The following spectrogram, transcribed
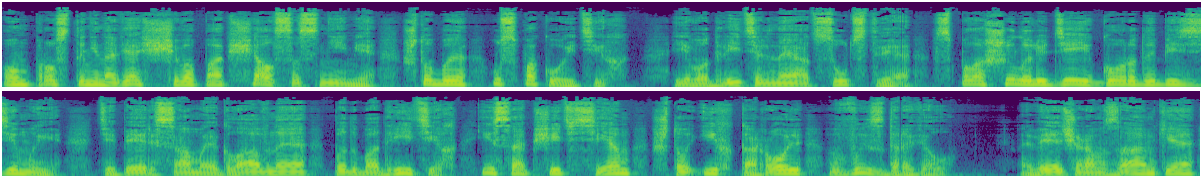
он просто ненавязчиво пообщался с ними, чтобы успокоить их. Его длительное отсутствие всполошило людей города без зимы. Теперь самое главное — подбодрить их и сообщить всем, что их король выздоровел. Вечером в замке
